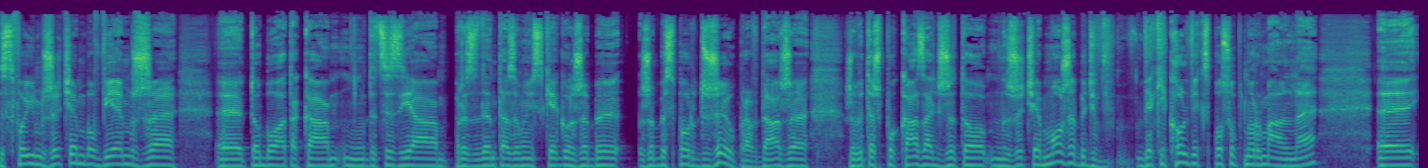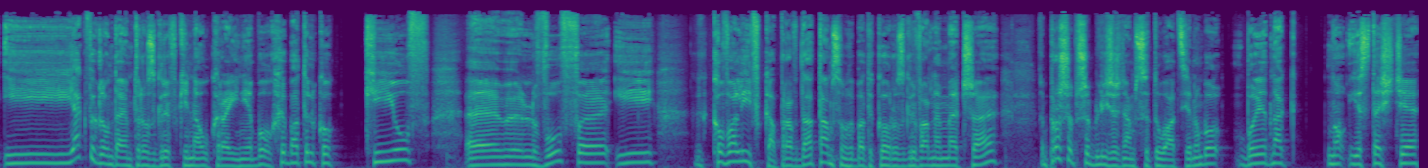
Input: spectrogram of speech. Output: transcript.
swoim życiem, bo wiem, że e, to była taka decyzja prezydenta Zełańskiego, żeby, żeby sport sport żył, prawda? Że, żeby też pokazać, że to życie może być w, w jakikolwiek sposób normalne. E, I jak wyglądają te rozgrywki na Ukrainie? Bo chyba tylko Kijów, e, Lwów e, i Kowaliwka, prawda? Tam są chyba tylko rozgrywane mecze. Proszę przybliżyć nam sytuację, no bo, bo jednak no, jesteście,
